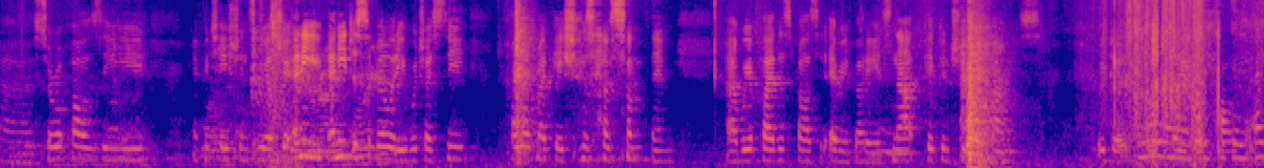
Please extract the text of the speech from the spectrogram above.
uh, cerebral palsy, amputations, wheelchair, any any disability, which I see all of my patients have something. Uh, we apply this policy to everybody. It's not pick and choose. We do. No, no, no, one it's good okay. I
